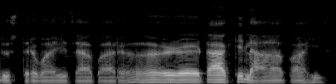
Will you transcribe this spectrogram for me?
दुस्तर मायेचा पार टाकीला पाहिजे.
